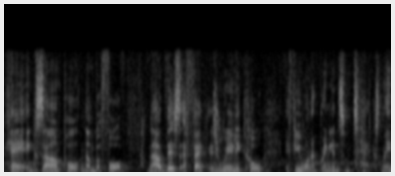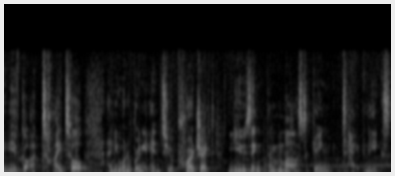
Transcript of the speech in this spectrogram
Okay, example number four. Now this effect is really cool if you want to bring in some text. Maybe you've got a title and you want to bring it into your project using the masking techniques.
